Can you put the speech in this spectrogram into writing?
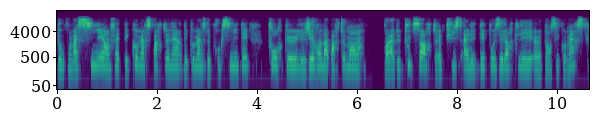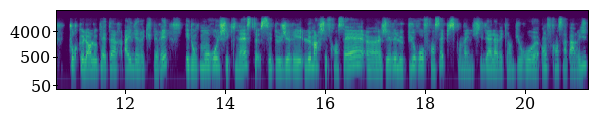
donc on va signer en fait des commerces partenaires, des commerces de proximité pour que les gérants d'appartements voilà, de toutes sortes euh, puissent aller déposer leurs clés euh, dans ces commerces pour que leurs locataires aillent les récupérer. Et donc, mon rôle chez Kinest, c'est de gérer le marché français, euh, gérer le bureau français, puisqu'on a une filiale avec un bureau en France à Paris.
